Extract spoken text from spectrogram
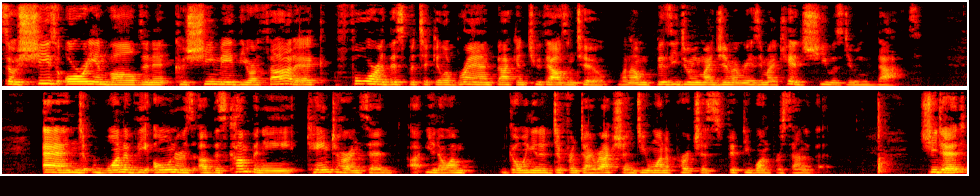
So she's already involved in it because she made the orthotic for this particular brand back in 2002. When I'm busy doing my gym and raising my kids, she was doing that. And one of the owners of this company came to her and said, You know, I'm going in a different direction. Do you want to purchase 51% of it? She did.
